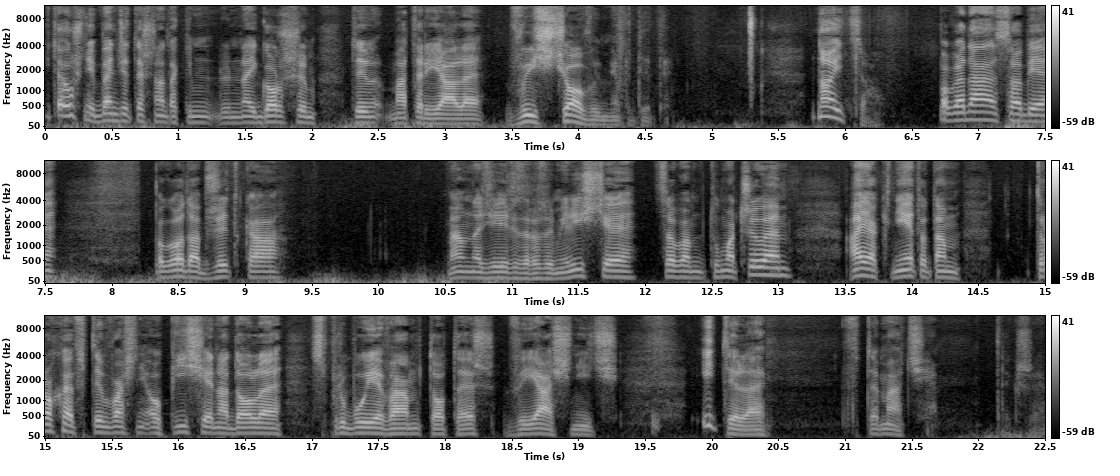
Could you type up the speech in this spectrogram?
i to już nie będzie też na takim najgorszym tym materiale wyjściowym, jak gdyby. No i co? Pogadałem sobie, pogoda brzydka. Mam nadzieję, że zrozumieliście, co Wam tłumaczyłem, a jak nie, to tam trochę w tym właśnie opisie na dole spróbuję Wam to też wyjaśnić. I tyle w temacie. Także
